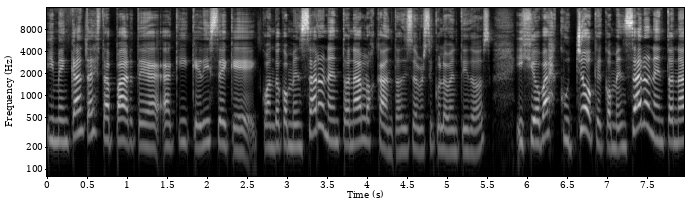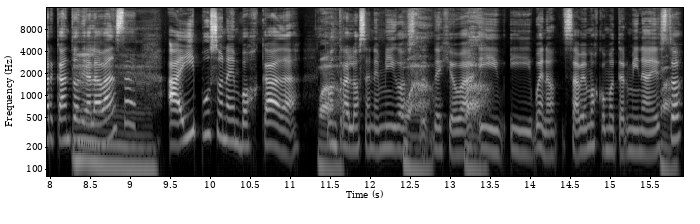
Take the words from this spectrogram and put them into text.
y me encanta esta parte aquí que dice que cuando comenzaron a entonar los cantos, dice el versículo 22, y Jehová escuchó que comenzaron a entonar cantos de mm. alabanza, ahí puso una emboscada contra los enemigos de, Jehová. Y, bueno, sabemos cómo termina esto.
